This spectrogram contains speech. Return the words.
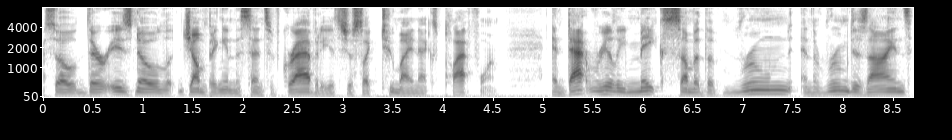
So there is no jumping in the sense of gravity. It's just like to my next platform. And that really makes some of the room and the room designs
